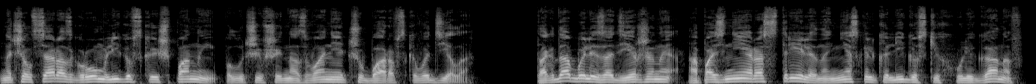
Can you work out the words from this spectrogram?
начался разгром Лиговской шпаны, получившей название Чубаровского дела. Тогда были задержаны, а позднее расстреляны несколько лиговских хулиганов,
